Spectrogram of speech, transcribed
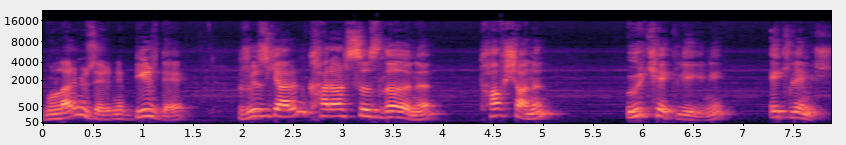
bunların üzerine bir de rüzgarın kararsızlığını, tavşanın ürkekliğini eklemiş.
